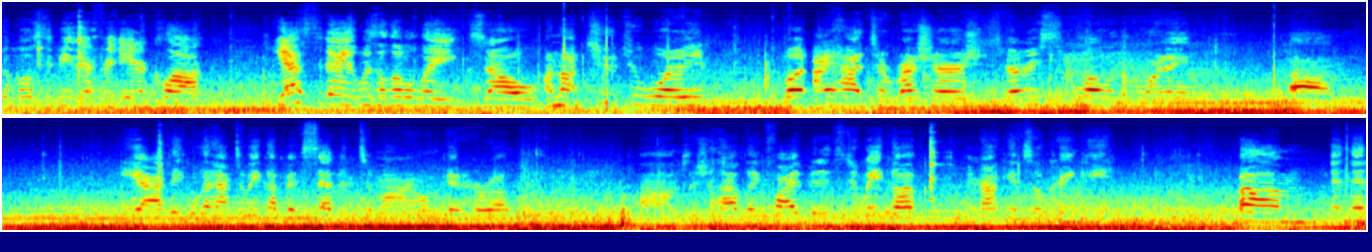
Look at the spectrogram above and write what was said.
supposed to be there for 8 o'clock. Yesterday it was a little late, so I'm not too, too worried. But I had to rush her. She's very slow in the morning. Um, yeah, I think we're to have to wake up at 7 tomorrow and get her up. Um, so she'll have like five minutes to wake up and not get so cranky. Um, and then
